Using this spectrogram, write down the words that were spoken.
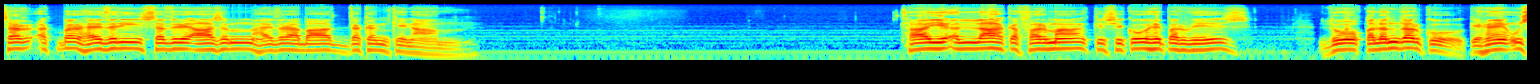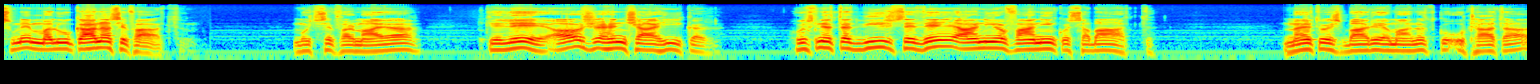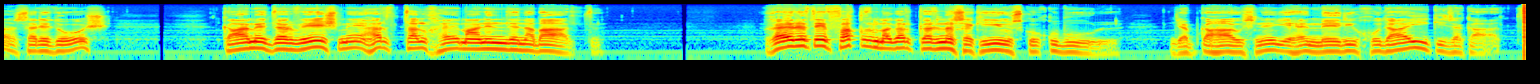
سر اکبر حیدری صدر اعظم حیدرآباد دکن کے نام۔ تھا یہ اللہ کا فرما کہ شکوہ پرویز، دو قلندر کو کہ ہیں اس میں ملوکانہ صفات۔ مجھ سے فرمایا کہ لے اور شہنشاہی کر، حسن تدبیر سے دے آنی و فانی کو سبات میں تو اس بار امانت کو اٹھاتا سر دوش۔ کام درویش میں ہر تلخ ہے مانند نبات۔ غیرت فقر مگر کر نہ سکی اس کو قبول۔ جب کہا اس نے، یہ ہے میری خدائی کی زکوٰۃ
